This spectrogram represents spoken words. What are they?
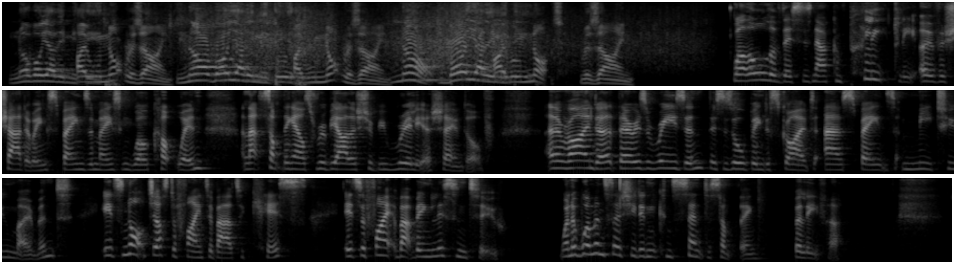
No voy a dimitir. I will not resign. No voy a dimitir. I will not resign. No voy a dimitir. I will not resign. While all of this is now completely overshadowing Spain's amazing World Cup win, and that's something else Rubiales should be really ashamed of. And a reminder there is a reason this is all being described as Spain's Me Too moment. It's not just a fight about a kiss, it's a fight about being listened to. When a woman says she didn't consent to something, believe her.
